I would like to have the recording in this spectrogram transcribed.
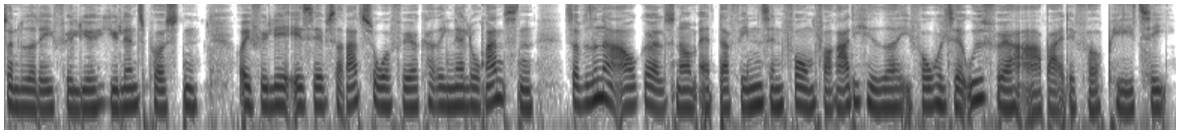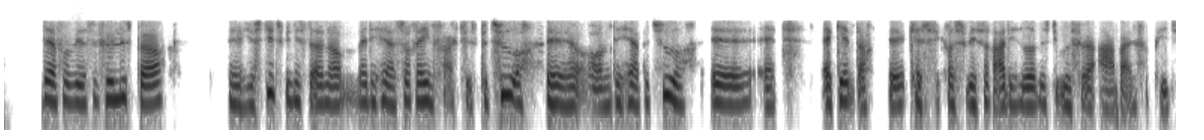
så lyder det ifølge Jyllandsposten. Og ifølge SF's retsordfører Karina Lorentzen, så vidner afgørelsen om, at der findes en form for rettigheder i forhold til at udføre arbejde for PET. Derfor vil jeg selvfølgelig spørge øh, justitsministeren om, hvad det her så rent faktisk betyder, øh, og om det her betyder, øh, at agenter øh, kan sikres visse rettigheder, hvis de udfører arbejde for PT.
